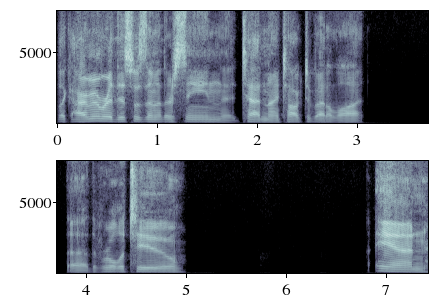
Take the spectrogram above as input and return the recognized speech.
Like I remember this was another scene that Tad and I talked about a lot. Uh, the rule of two. And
